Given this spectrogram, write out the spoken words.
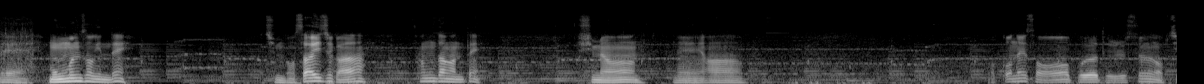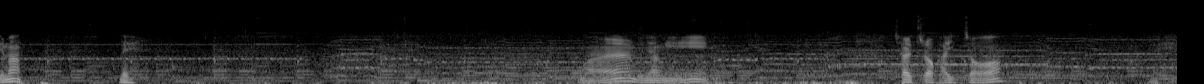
네, 목문석인데 지금 뭐 사이즈가 상당한데 보시면 네, 아 뭐 꺼내서 보여드릴 수는 없지만 네 정말 문양이 잘 들어가 있죠. 네.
